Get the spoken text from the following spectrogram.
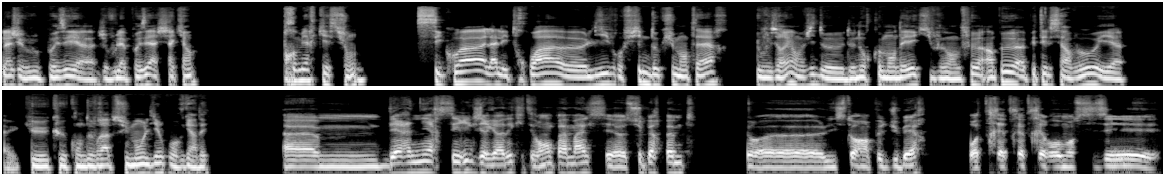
Là, je vais vous poser, euh, je vais vous la poser à chacun. Première question, c'est quoi là les trois livres, films, documentaires que vous aurez envie de, nous recommander, qui vous ont un peu, un peu pété le cerveau et que qu'on devrait absolument lire ou regarder? Dernière série que j'ai regardée qui était vraiment pas mal, c'est Super Pumped sur l'histoire un peu d'Uber, bon, très très très romancisé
